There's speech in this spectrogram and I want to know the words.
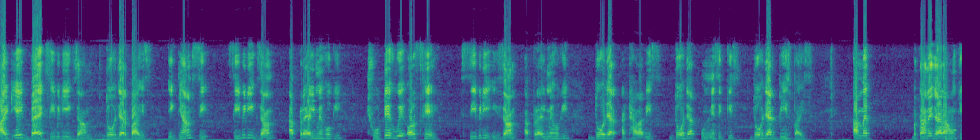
ITI back CBT exam 2022 exam C CBT exam April में होगी छूटे हुए और फेल। सीबीटी एग्ज़ाम अप्रैल में होगी 2018-20, 2019-21, 2020-22 अब मैं बताने जा रहा हूँ कि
